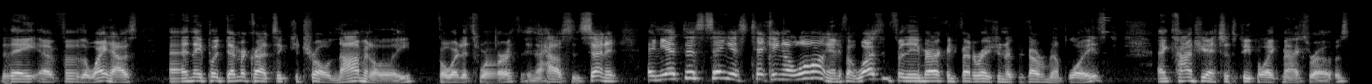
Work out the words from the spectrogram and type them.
they uh, for the White House, and they put Democrats in control nominally for what it's worth in the House and Senate. And yet this thing is ticking along. And if it wasn't for the American Federation of Government Employees and conscientious people like Max Rose,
